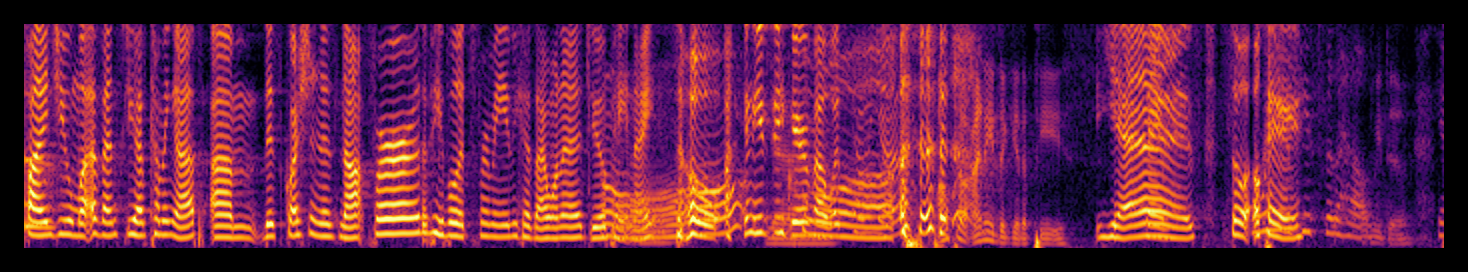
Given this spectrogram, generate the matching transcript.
find you and what events do you have coming up? Um, this question is not for the people; it's for me because I want to do a paint night. So I need to Yeah. hear about what's coming up. also, I need to get a piece. yes. So We'll need a okay. piece for the house. We do. Yeah.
